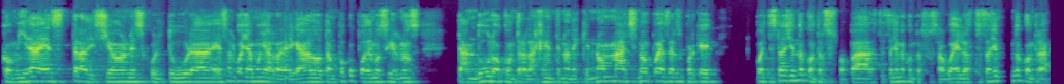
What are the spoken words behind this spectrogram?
comida, es tradición, es cultura, es algo ya muy arraigado, tampoco podemos irnos tan duro contra la gente, ¿no? De que no marches, no puedes hacer eso, porque pues te estás yendo contra sus papás, te estás yendo contra sus abuelos, te estás yendo contra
